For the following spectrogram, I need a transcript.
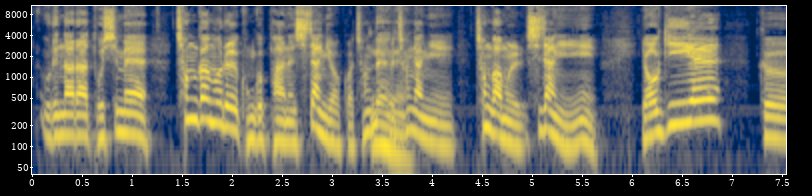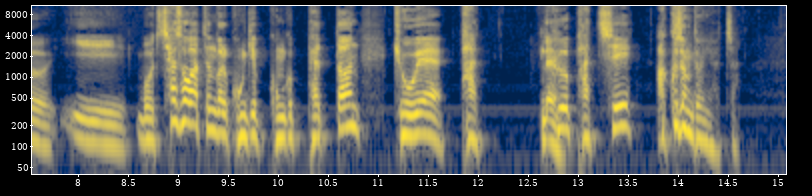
우리나라 도심에 첨가물을 공급하는 시장이었고 청. 그 청량리 첨가물 시장이 여기에 그 이 뭐 채소 같은 걸 공급 공급했던 교회 밭 네. 그 밭이 압구정동이었죠.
